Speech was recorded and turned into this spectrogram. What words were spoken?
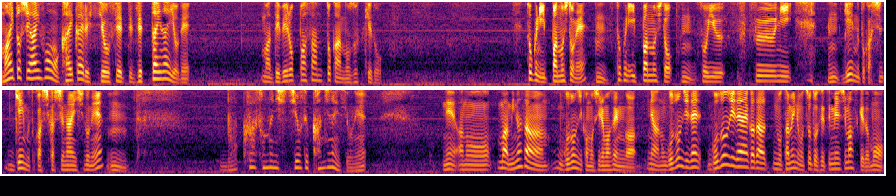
毎年 iPhone を買い替える必要性って絶対ないよね。まあ、デベロッパーさんとか除くけど。特に一般の人ね。うん。特に一般の人。うん。そういう普通に、うん、ゲームとかし、ゲームとかしかしない人ね。うん。僕はそんなに必要性を感じないんですよね。ね、あのまあ、皆さんご存知かもしれませんが、ね、あのご存知でご存知でない方のためにもちょっと説明しますけども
